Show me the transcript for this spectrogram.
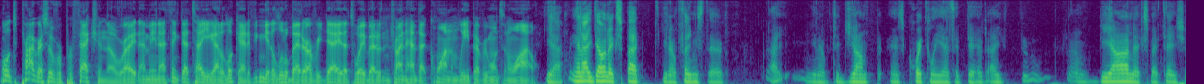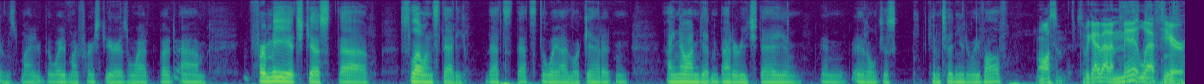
Well, it's progress over perfection, though, right? I mean, I think that's how you got to look at it. If you can get a little better every day, that's way better than trying to have that quantum leap every once in a while. Yeah, and I don't expect you know things to, I you know, to jump as quickly as it did. I I'm beyond expectations. My the way my first year has went, but um, for me, it's just uh, slow and steady. That's that's the way I look at it, and I know I'm getting better each day, and and it'll just continue to evolve. Awesome. So we got about a minute left here.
